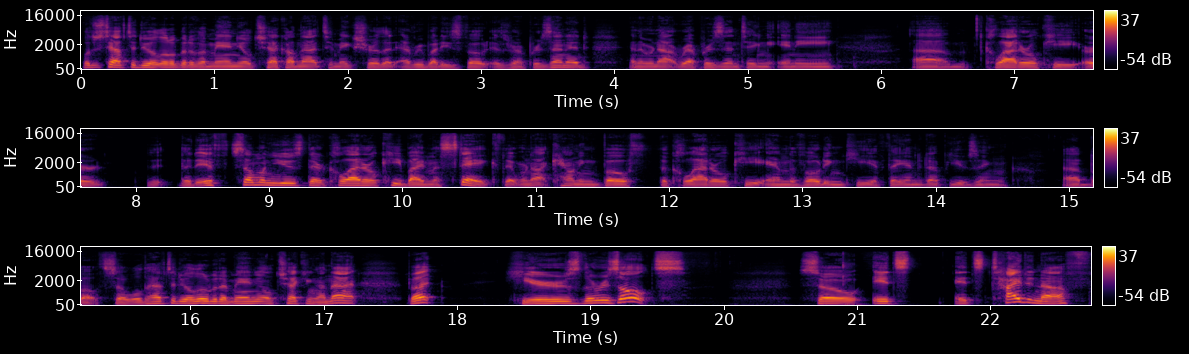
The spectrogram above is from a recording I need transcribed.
we'll just have to do a little bit of a manual check on that to make sure that everybody's vote is represented and that we're not representing any um, collateral key or that if someone used their collateral key by mistake, that we're not counting both the collateral key and the voting key if they ended up using uh, both. So we'll have to do a little bit of manual checking on that, but here's the results. So it's it's tight enough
